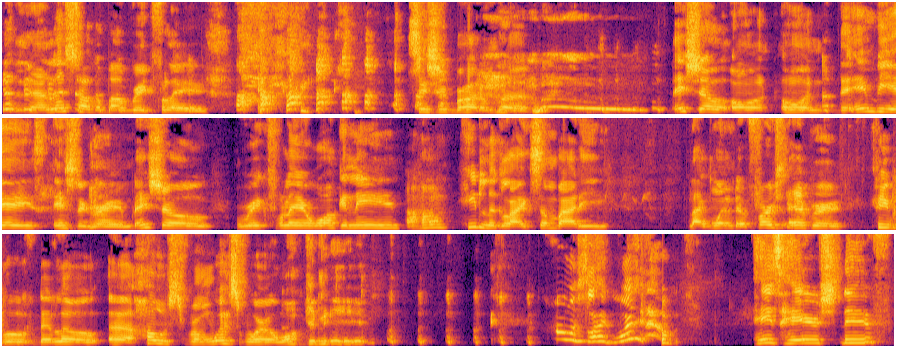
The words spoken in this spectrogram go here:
now let's talk about Ric Flair. Since you brought him up, they show on on the NBA's Instagram. They show Ric Flair walking in. Uh huh. He looked like somebody, like one of the first ever people, the little uh, host from Westworld walking in. I was like, wait a His hair stiff.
